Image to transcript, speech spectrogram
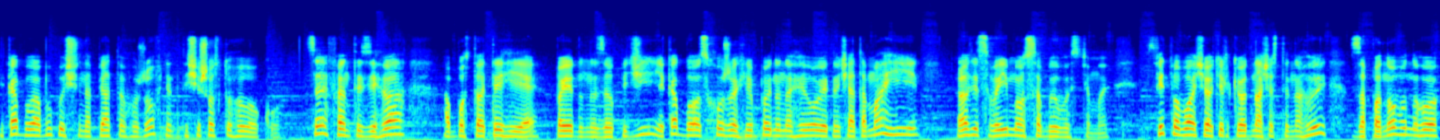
яка була випущена 5 жовтня 2006 року. Це фентезі гра або стратегія поєднана з RPG, яка була схожа геймплейно на героїв та магії, але зі своїми особливостями. Світ побачила тільки одна частина гри запланованого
